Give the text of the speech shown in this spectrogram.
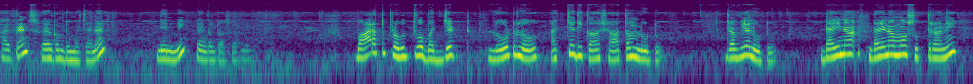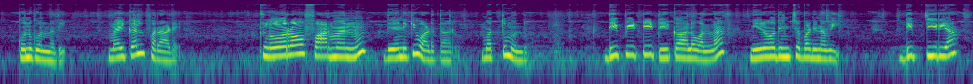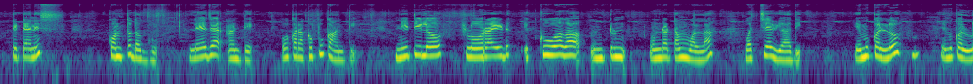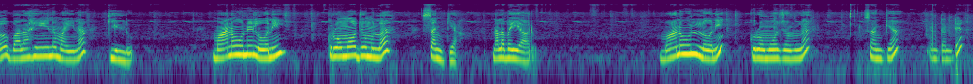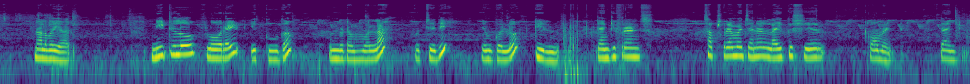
Hi friends welcome to my channel నేను మీ వెంకటరావు సార్ని భారత ప్రభుత్వ బడ్జెట్ లోటులో అత్యధిక శాతం లోటు ద్రవ్య లోటు. డైనా డైనామో సూత్రాన్ని కొనుగొన్నది మైకల్ ఫరాడే. క్లోరోఫార్మన్ను దేనికి వాడతారు? మత్తు మందు. డిపిటి టీకాల వల్ల నిరోధించబడినవి డిప్తీరియా టెటానిస్ కొంత దగ్గు. లేజర్ అంటే ఒక రకపు కాంతి. నీటిలో ఫ్లోరైడ్ ఎక్కువగా ఉంటు ఉండటం వల్ల వచ్చే వ్యాధి. ఎముకల్లో ఎముకల్లో బలహీనమైన కీళ్ళు. మానవునిలోని క్రోమోజోముల సంఖ్య నలభై ఆరు మానవుల్లోని క్రోమోజోముల సంఖ్య ఎంతంటే నలభై ఆరు నీటిలో ఫ్లోరైడ్ ఎక్కువగా ఉండటం వల్ల వచ్చేది ఎముకల్లో కీళ్ళు thank you friends. Subscribe my channel like share comment. Thank you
